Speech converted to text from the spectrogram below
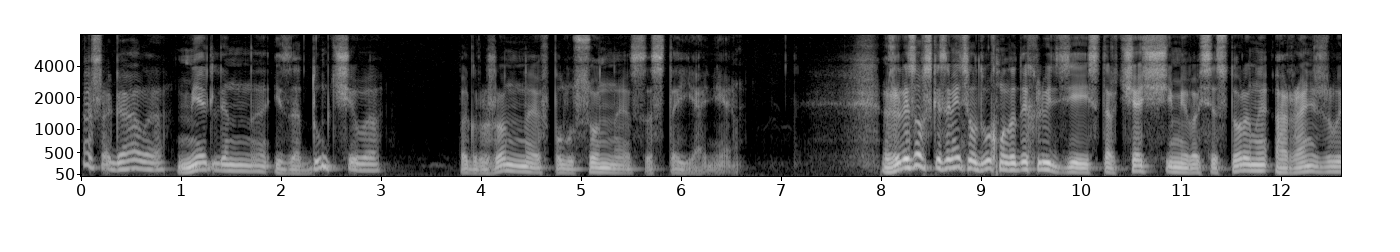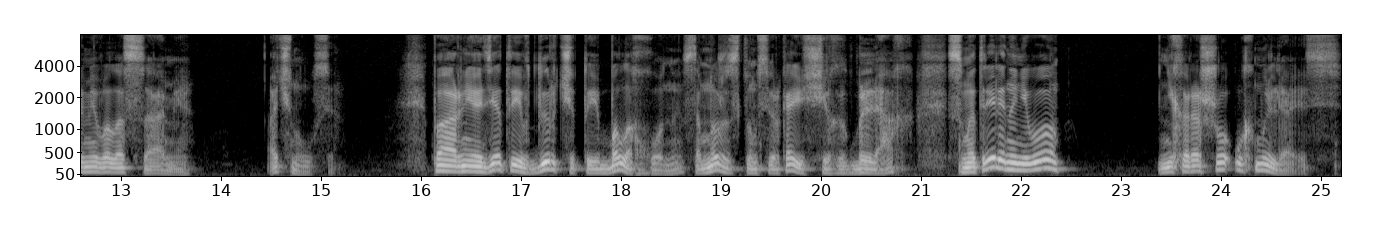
а шагала медленно и задумчиво, погруженная в полусонное состояние. Железовский заметил двух молодых людей с торчащими во все стороны оранжевыми волосами. Очнулся. Парни, одетые в дырчатые балахоны со множеством сверкающих блях, смотрели на него, нехорошо ухмыляясь.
